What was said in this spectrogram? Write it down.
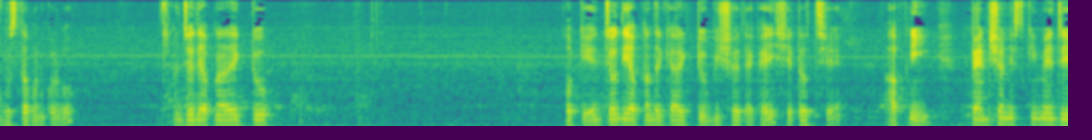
উপস্থাপন করব। যদি আপনারা একটু ওকে, যদি আপনাদেরকে আর একটু বিষয় দেখাই, সেটা হচ্ছে আপনি পেনশন স্কিমে যে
